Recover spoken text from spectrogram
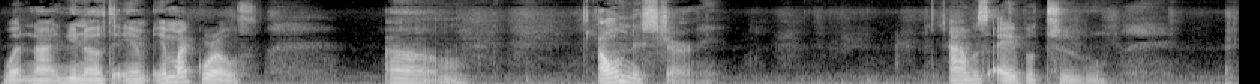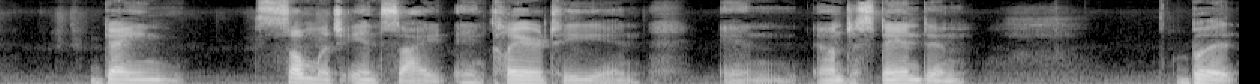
whatnot. You know, the, in, in my growth um, on this journey, I was able to gain so much insight and clarity and and understanding. But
